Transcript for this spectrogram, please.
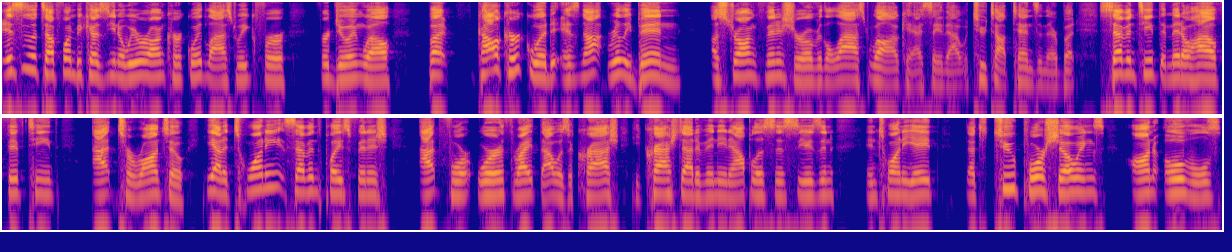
this is a tough one because, you know, we were on Kirkwood last week for, for doing well, but Kyle Kirkwood has not really been a strong finisher over the last, well, okay, I say that with two top 10s in there, but 17th at Mid Ohio, 15th at Toronto. He had a 27th place finish at Fort Worth, right? That was a crash. He crashed out of Indianapolis this season in 28th. That's two poor showings on ovals.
